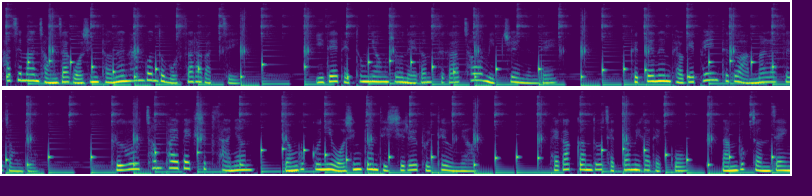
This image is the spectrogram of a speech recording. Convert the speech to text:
하지만 정작 워싱턴은 한 번도 못 살아봤지. 이대 대통령 존 애덤스가 처음 입주했는데 그때는 벽에 페인트도 안 말랐을 정도. 그 후 1814년 영국군이 워싱턴 DC를 불태우며 백악관도 잿더미가 됐고 남북전쟁,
